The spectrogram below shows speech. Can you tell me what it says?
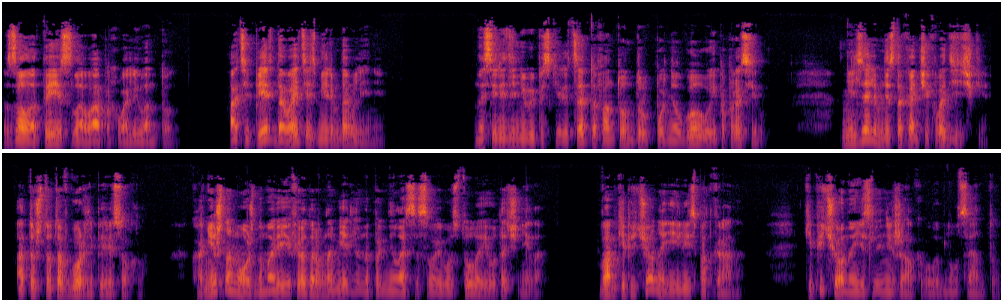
Золотые слова похвалил Антон. А теперь давайте измерим давление. На середине выписки рецептов Антон вдруг поднял голову и попросил. Нельзя ли мне стаканчик водички, а то что-то в горле пересохло. Конечно, можно. Мария Федоровна медленно поднялась со своего стула и уточнила. Вам кипяченое или из-под крана? Кипяченое, если не жалко, улыбнулся Антон.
